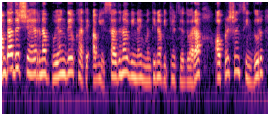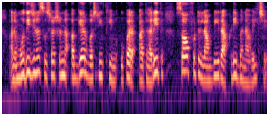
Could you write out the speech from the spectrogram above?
અમદાવાદ શહેરના ભુયંગદેવ ખાતે આવેલી સાધના વિનય મંદિરના વિદ્યાર્થીઓ દ્વારા ઓપરેશન સિંદૂર અને મોદીજીના સુશાસનના અગિયાર વર્ષની થીમ ઉપર આધારિત સો ફૂટ લાંબી રાખડી બનાવેલ છે.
